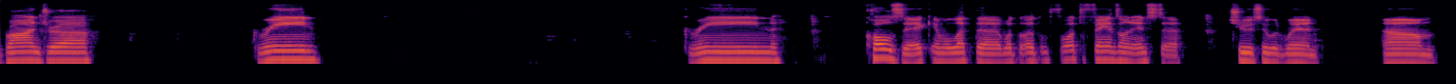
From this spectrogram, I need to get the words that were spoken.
Bondra, Green, Green, Kolzig, and we'll let the we'll, let the- we'll let the fans on Insta choose who would win. Um,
